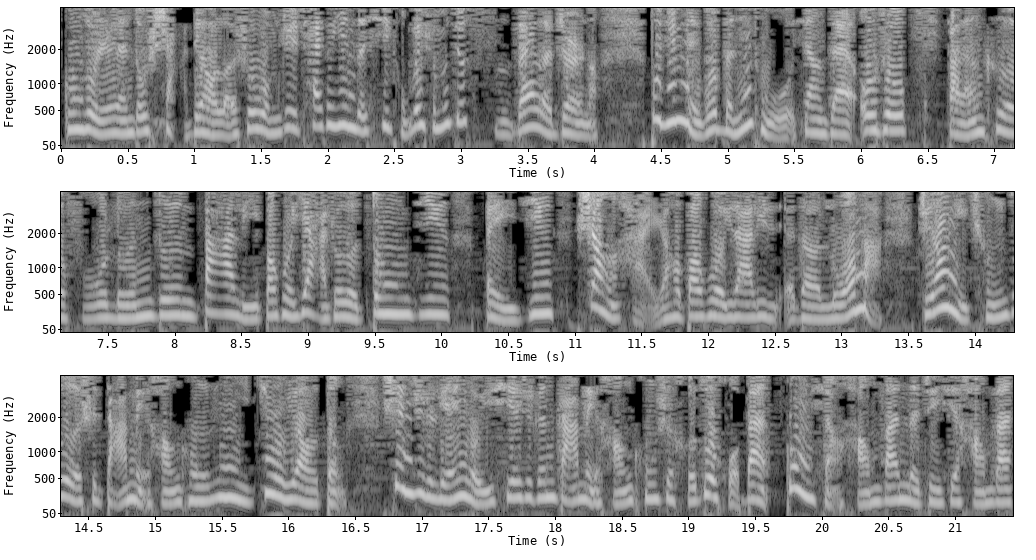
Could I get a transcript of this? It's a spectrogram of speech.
工作人员都傻掉了，说我们这 check in 的系统为什么就死在了这儿呢？不仅美国本土，像在欧洲法兰克福、伦敦、巴黎。包括亚洲的东京、北京、上海，然后包括意大利的罗马，只要你乘坐的是达美航空，你就要等。甚至连有一些是跟达美航空是合作伙伴、共享航班的这些航班，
